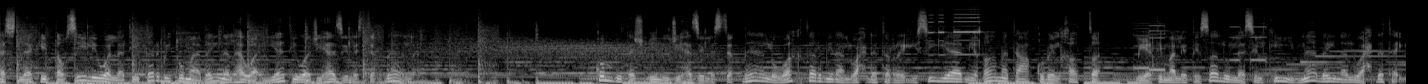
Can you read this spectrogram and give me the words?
أسلاك التوصيل والتي تربط ما بين الهوائيات وجهاز الاستقبال. قم بتشغيل جهاز الاستقبال واختر من الوحدة الرئيسية نظام تعقب الخط ليتم الاتصال اللاسلكي ما بين الوحدتين.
